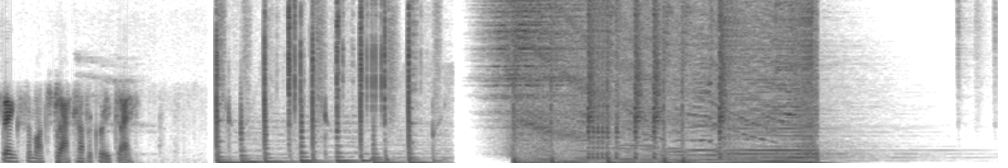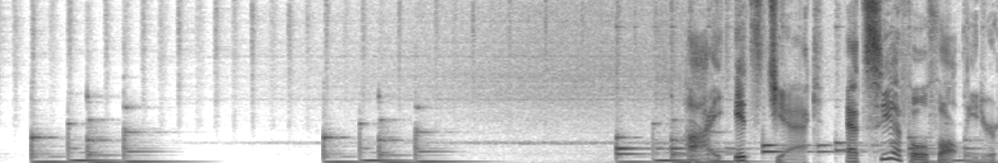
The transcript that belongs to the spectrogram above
thanks so much jack have a great day Hi, it's Jack. At CFO Thought Leader,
